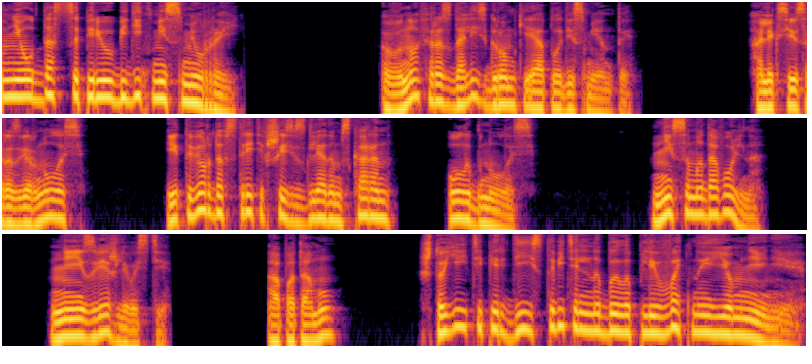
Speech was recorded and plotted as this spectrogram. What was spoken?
мне удастся переубедить мисс Мюррей. Вновь раздались громкие аплодисменты. Алексис развернулась и, твердо встретившись взглядом с Карен, улыбнулась. Не самодовольно, не из вежливости, а потому, что ей теперь действительно было плевать на ее мнение.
